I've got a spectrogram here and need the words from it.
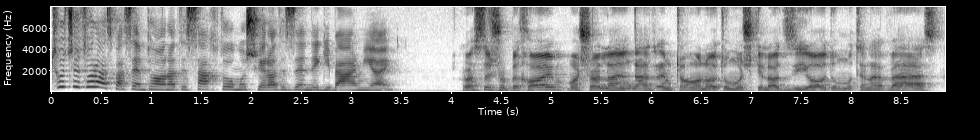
تو چطور از پس امتحانات سخت و مشکلات زندگی برمیای؟ راستش رو بخوایم ماشاءالله انقدر امتحانات و مشکلات زیاد و متنوع است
